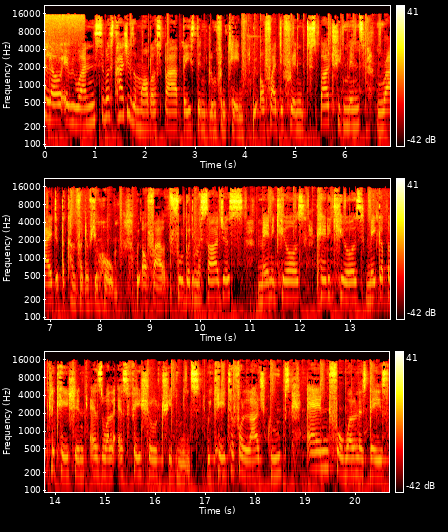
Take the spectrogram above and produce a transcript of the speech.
Hello, everyone. Sibos Touch is a mobile spa based in Bloemfontein. We offer different spa treatments right at the comfort of your home. We offer full body massages, manicures, pedicures, makeup application, as well as facial treatments. We cater for large groups and for wellness days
